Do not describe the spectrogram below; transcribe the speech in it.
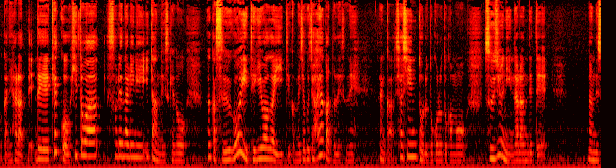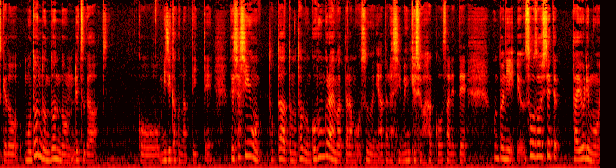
お金払って。で結構人はそれなりにいたんですけどなんかすごい手際がいいっていうかめちゃくちゃ早かったですね。なんか写真撮るところとかも数十人並んでてなんですけどもうどんどんどんどん列がこう短くなっていってで写真を撮った後も多分5分ぐらい待ったらもうすぐに新しい免許証発行されて本当に想像してたよりも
